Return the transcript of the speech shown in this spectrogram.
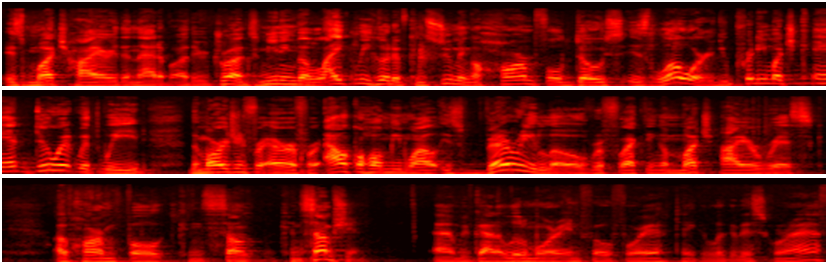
is much higher than that of other drugs, meaning the likelihood of consuming a harmful dose is lower. You pretty much can't do it with weed. The margin for error for alcohol, meanwhile, is very low, reflecting a much higher risk of harmful consum consumption. Uh, we've got a little more info for you. Take a look at this graph.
